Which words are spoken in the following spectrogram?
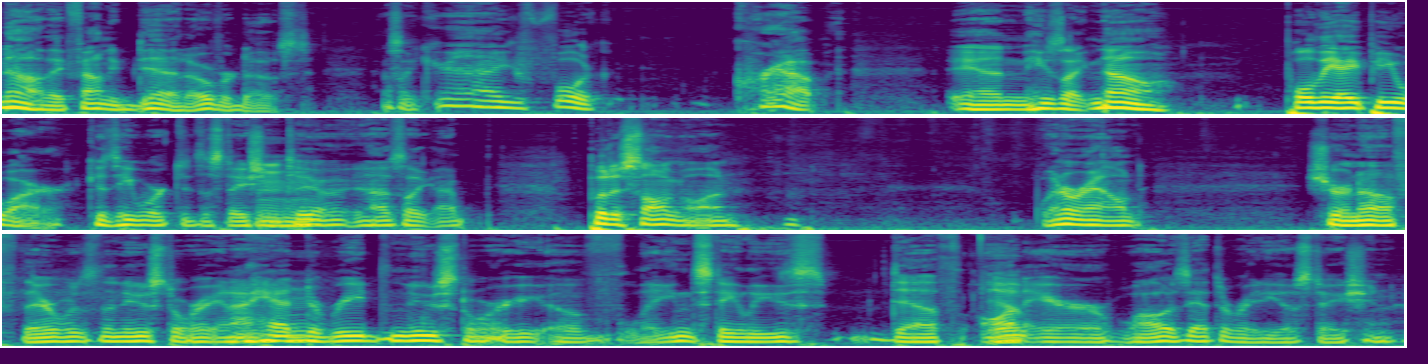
No, they found him dead, overdosed. I was like, Yeah, you're full of crap. And he's like, No, pull the AP wire because he worked at the station too. And I was like, I put a song on, went around. Sure enough, there was the news story, and I had to read the news story of Layton Staley's death on Yep. air while I was at the radio station.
